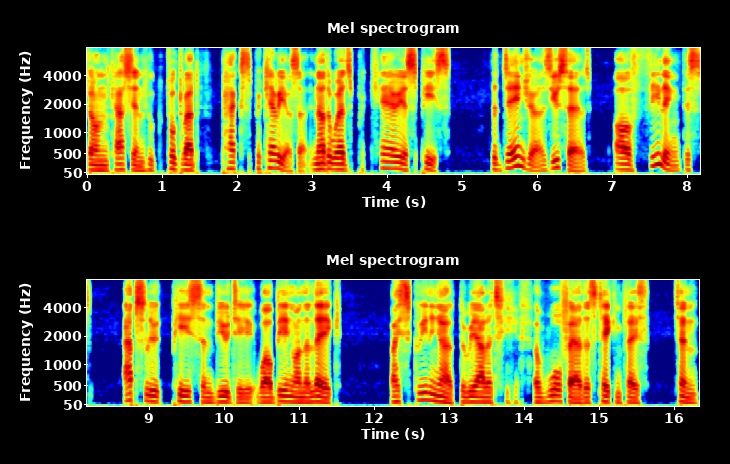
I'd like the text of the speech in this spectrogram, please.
John Cassian, who talked about pax precariosa, uh, in other words, precarious peace. The danger, as you said, of feeling this absolute peace and beauty while being on the lake by screening out the reality of warfare that's taking place 10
